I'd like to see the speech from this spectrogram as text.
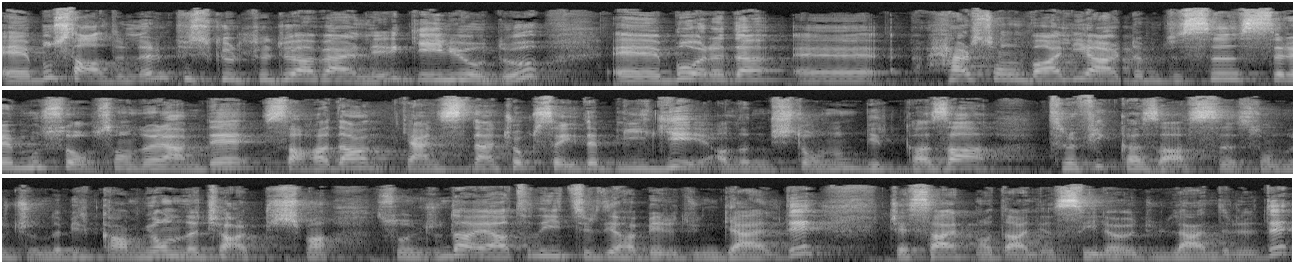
e, bu saldırıların püskürtüldüğü haberleri geliyordu. E, bu arada e, Herson Vali Yardımcısı Stremusov son dönemde sahadan kendisinden çok sayıda bilgi alınmıştı. Onun bir kaza, trafik kazası sonucunda bir kamyonla çarpışma sonucunda hayatını yitirdiği haberi dün geldi. Cesaret madalyasıyla ödüllendirildi.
